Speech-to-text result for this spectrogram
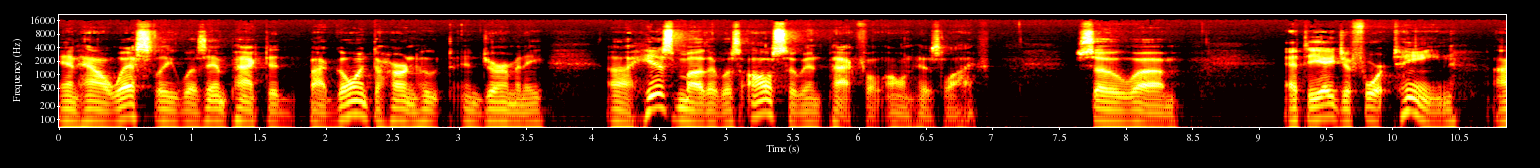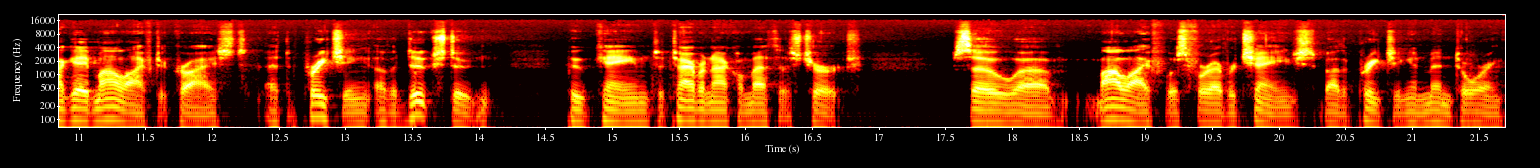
and how Wesley was impacted by going to Herrnhut in Germany. Uh, his mother was also impactful on his life. So um, at the age of 14, I gave my life to Christ at the preaching of a Duke student who came to Tabernacle Methodist Church. So uh, my life was forever changed by the preaching and mentoring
